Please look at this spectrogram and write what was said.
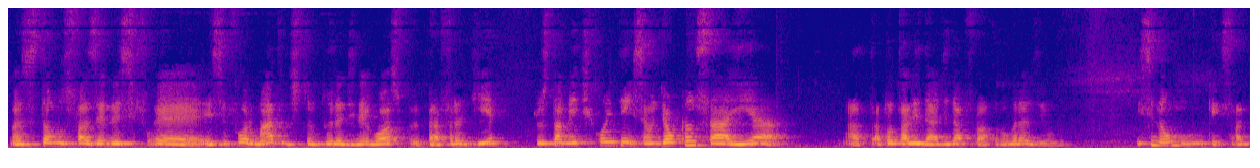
Nós estamos fazendo esse, é, esse formato de estrutura de negócio para franquia, justamente com a intenção de alcançar aí a, a, a totalidade da frota no Brasil. E se não, o mundo, quem sabe?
